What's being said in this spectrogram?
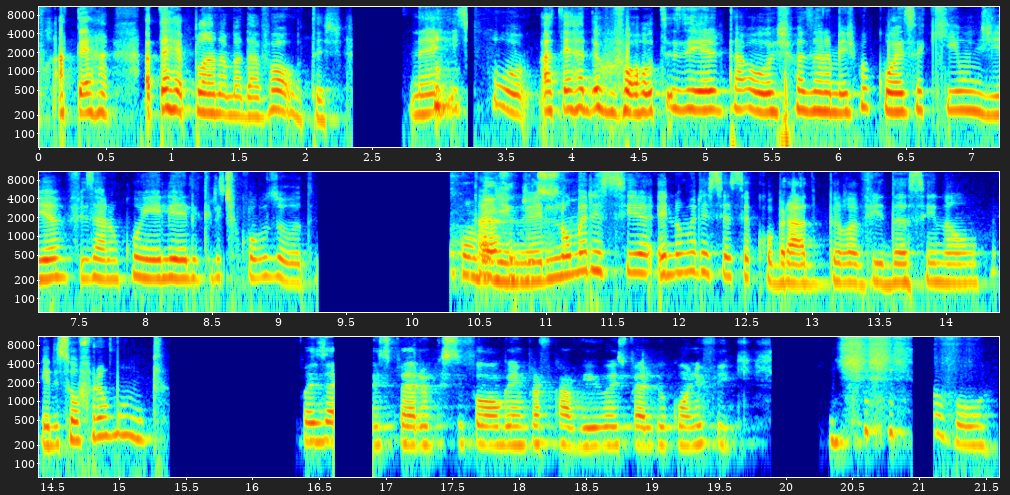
A terra, a terra é plana, mas dá voltas. Né? E tipo, a terra deu voltas e ele tá hoje fazendo a mesma coisa que um dia fizeram com ele e ele criticou os outros. Tadinho, ele não merecia, ele não merecia ser cobrado pela vida assim, não. Ele sofreu muito. Eu espero que se for alguém para ficar vivo, eu espero que o Cone fique. Por favor.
